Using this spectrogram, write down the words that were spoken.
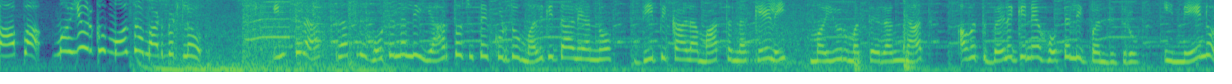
ಪಾಪ, ಮಯೂರ್ಗೂ ಮೋಸ ಮಾಡ್ಬಿಟ್ಲು. ಇಂಚರ ರಾತ್ರಿ ಹೋಟೆಲಲ್ಲಿ ಯಾರ್ದೋ ಜೊತೆ ಕುಡಿದು ಮಲಗಿದ್ದಾಳೆ ಅನ್ನೋ ದೀಪಿಕಾಳ ಮಾತನ್ನ ಕೇಳಿ ಮಯೂರ್ ಮತ್ತೆ ರಂಗನಾಥ್ ಅವತ್ ಬೆಳಗ್ಗೆನೆ ಹೋಟೆಲಿಗೆ ಬಂದಿದ್ರು. ಇನ್ನೇನು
